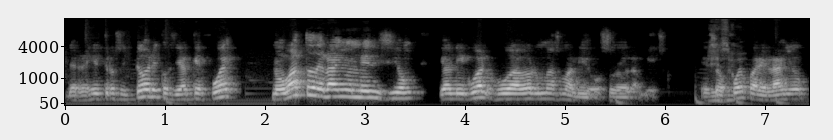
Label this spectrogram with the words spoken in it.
de registros históricos, ya que fue novato del año en la edición y al igual jugador más valioso de la misma. Eso fue para el año,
